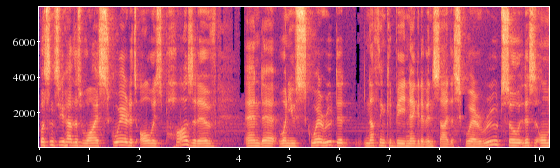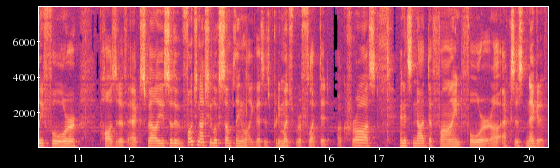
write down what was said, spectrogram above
But since you have this y squared, it's always positive. positive, and uh, when you square root it, nothing could be negative inside the square root, so this is only for positive x values. So the function actually looks something like this. It's pretty much reflected across, and it's not defined for uh, x is negative.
